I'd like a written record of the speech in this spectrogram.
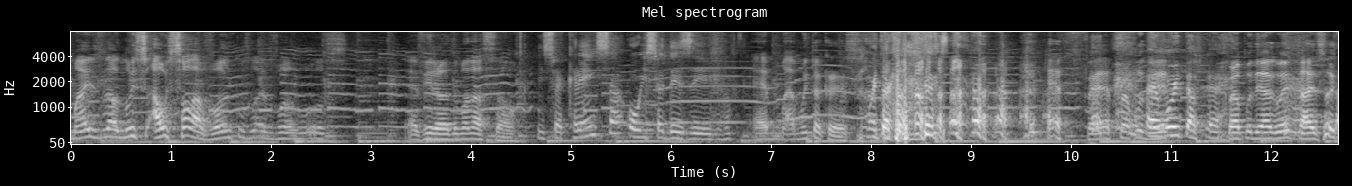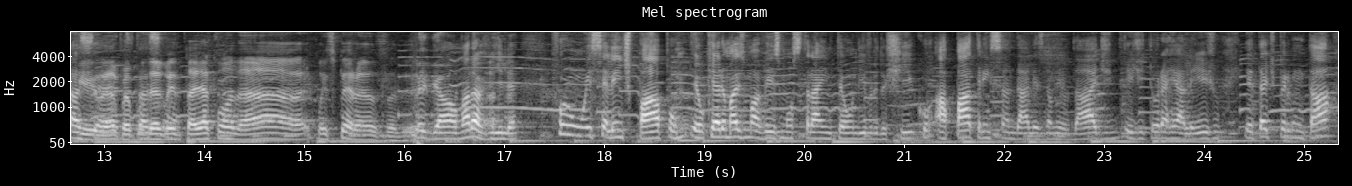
Mas ah, nos- aos solavancos nós vamos é, virando uma nação. Isso é crença ou isso é desejo? É, é muita crença. Muita crença. É fé para poder, É muita fé. pra poder aguentar isso Tá aqui, né? certo, Para tá poder certo. aguentar e acordar com esperança. né? Legal, maravilha. Foi um excelente papo. Eu quero mais uma vez mostrar então o livro do Chico, A Pátria em Sandálias da Humildade, editora Realejo, e até te perguntar,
